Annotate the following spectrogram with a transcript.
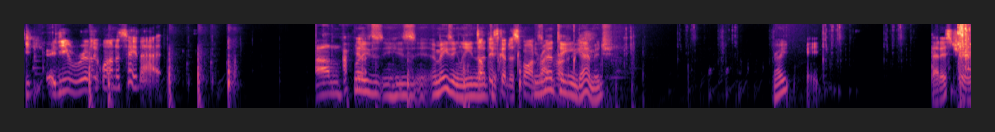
do, you, do you really want to say that? Um, Well, he's, he's amazingly not. Something's gonna spawn. He's right not in front of taking damage. Right? That is true.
